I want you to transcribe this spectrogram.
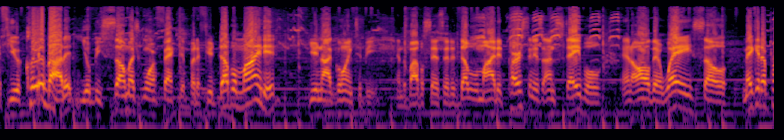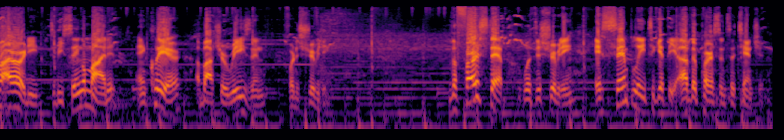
If you're clear about it, you'll be so much more effective. But if you're double-minded, you're not going to be. And the Bible says that a double-minded person is unstable in all their ways, so make it a priority to be single-minded and clear about your reason for distributing. The first step with distributing is simply to get the other person's attention.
